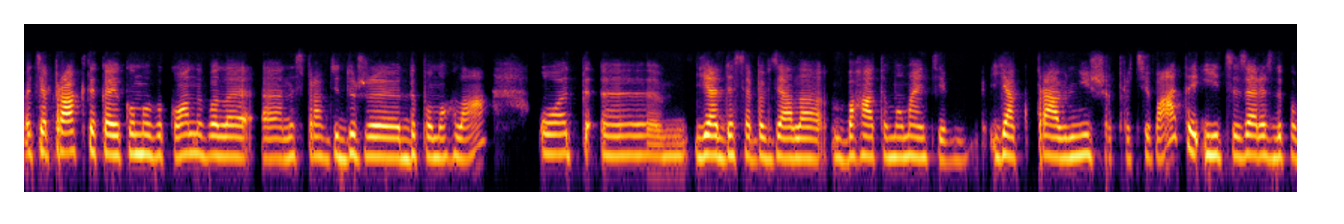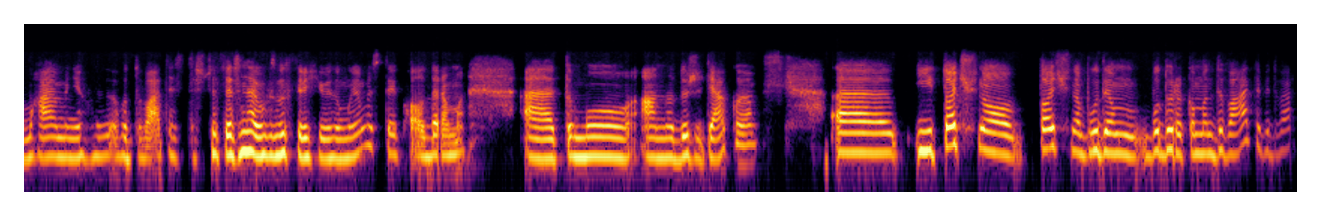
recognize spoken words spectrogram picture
Оця практика, яку ми виконували, е, насправді дуже допомогла. От е, я для себе взяла багато моментів, як правильніше працювати, і це зараз допомагає мені го- готуватися до щотижневих зустрічей з моїми стейкхолдерами. Е, тому Анна, дуже дякую. Е, і точно, точно будем, буду рекомендувати відверто.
